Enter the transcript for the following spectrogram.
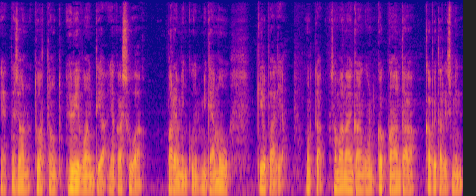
Ja että se on tuottanut hyvinvointia ja kasvua paremmin kuin mikään muu kilpailija. Mutta samaan aikaan, kun Kokka antaa kapitalismin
